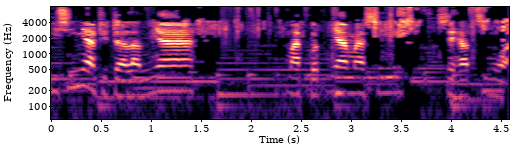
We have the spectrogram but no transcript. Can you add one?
isinya di dalamnya magotnya masih sehat semua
